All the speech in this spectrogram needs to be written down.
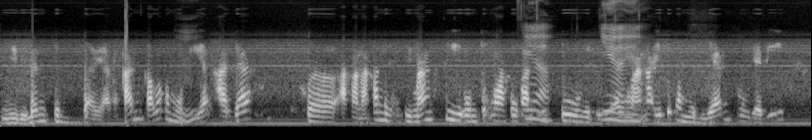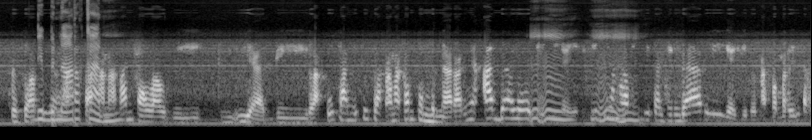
sendiri dan bayangkan kalau kemudian ada seakan-akan legitimasi untuk melakukan Iya. itu gitu Iya, yang iya. mana itu kemudian menjadi sesuatu Dibenarkan. yang seakan-akan kalau di, di- iya dilakukan itu seakan-akan pembenarannya ada loh di Mm-mm, dunia ini. itu mm-mm. yang harus kita hindari ya gitu nah pemerintah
